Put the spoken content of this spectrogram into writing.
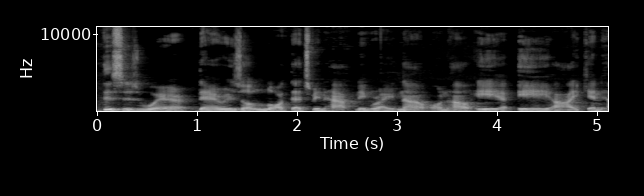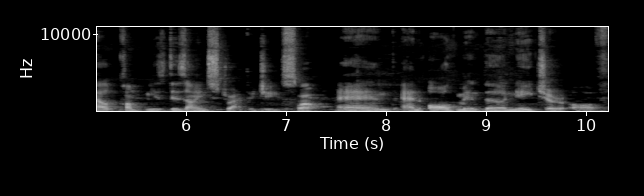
this is where there is a lot that's been happening right now on how AI, AI can help companies design strategies Wow. and and augment the nature of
